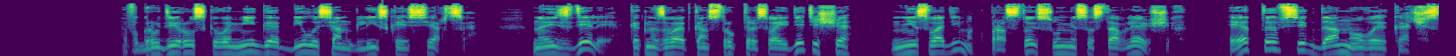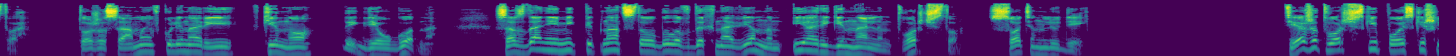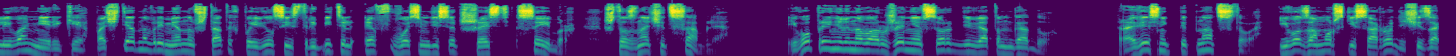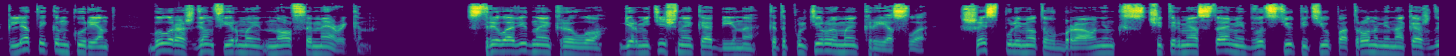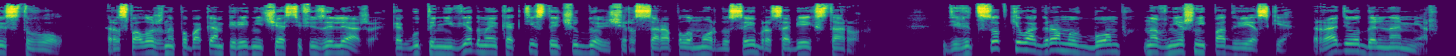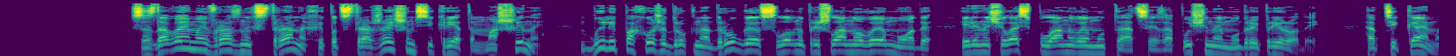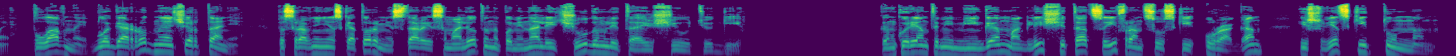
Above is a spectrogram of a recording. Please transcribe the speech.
В груди русского МиГа билось английское сердце. Но изделие, как называют конструкторы свои детища, не сводимо к простой сумме составляющих. Это всегда новое качество. То же самое в кулинарии, в кино, да и где угодно. Создание МиГ-15 было вдохновенным и оригинальным творчеством сотен людей. Те же творческие поиски шли в Америке. Почти одновременно в Штатах появился истребитель F-86 Sabre, что значит «сабля». Его приняли на вооружение в 49 году. Ровесник 15-го, его заморский сородич и заклятый конкурент, был рожден фирмой North American. Стреловидное крыло, герметичная кабина, катапультируемое кресло — шесть пулеметов «Браунинг» с 425 патронами на каждый ствол, расположены по бокам передней части фюзеляжа, как будто неведомое когтистое чудовище расцарапало морду Сейбра с обеих сторон. 900 килограммов бомб на внешней подвеске, радиодальномер. Создаваемые в разных странах и под строжайшим секретом машины были похожи друг на друга, словно пришла новая мода или началась плановая мутация, запущенная мудрой природой. Обтекаемые, плавные, благородные очертания, по сравнению с которыми старые самолеты напоминали чудом летающие утюги. Конкурентами МиГа могли считаться и французский «Ураган», и шведский «Туннан».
